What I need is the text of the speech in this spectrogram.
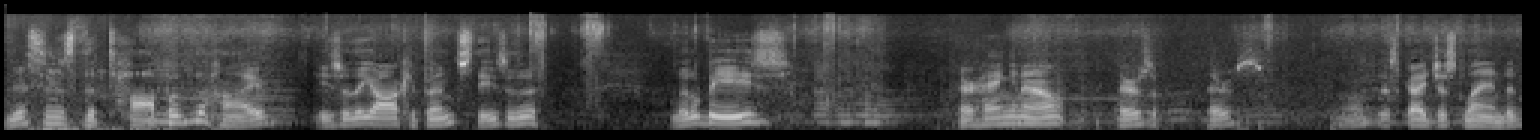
This is the top of the hive. These are the occupants. These are the little bees. They're hanging out. There's a there's well, this guy just landed.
